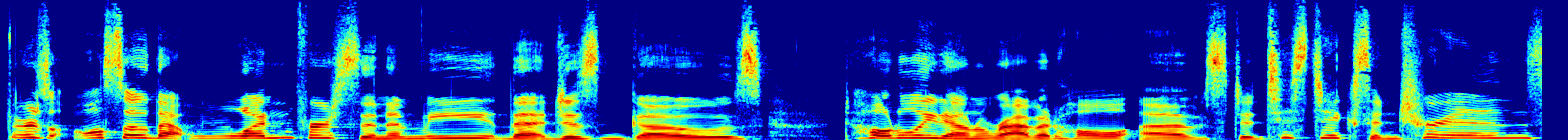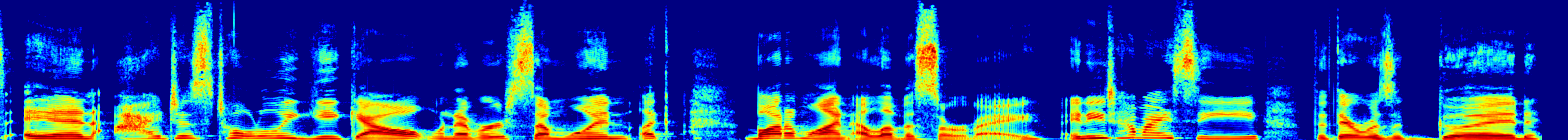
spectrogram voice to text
there's also that 1% of me that just goes, totally down a rabbit hole of statistics and trends. And I just totally geek out whenever someone, like, bottom line, I love a survey. Anytime I see that there was a good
